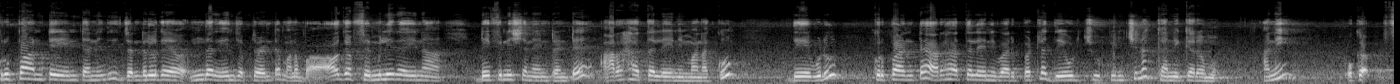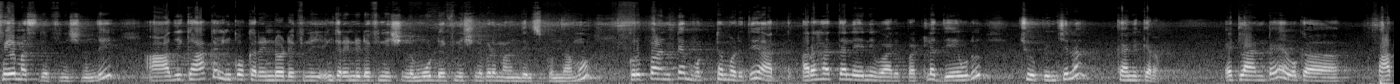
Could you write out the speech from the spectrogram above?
కృప అంటే ఏంటనేది జనరల్గా అందరు ఏం చెప్తారంటే మన బాగా ఫెమిలియర్ అయిన డెఫినేషన్ ఏంటంటే అర్హత లేని మనకు దేవుడు. కృప అంటే అర్హత లేని వారి పట్ల దేవుడు చూపించిన కనికరము అని ఒక ఫేమస్ డెఫినేషన్ ఉంది. అది కాక ఇంకొక రెండో డెఫినే ఇంకా రెండు డెఫినేషన్లు మూడు డెఫినేషన్లు కూడా మనం తెలుసుకుందాము. కృప అంటే మొట్టమొదటి అర్హత లేని వారి పట్ల దేవుడు చూపించిన కనికరం. ఎట్లా అంటే ఒక పాత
